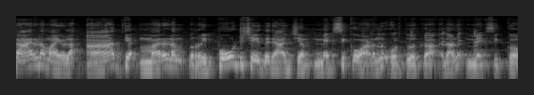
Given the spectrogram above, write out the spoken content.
കാരണമായുള്ള ആദ്യ മരണം റിപ്പോർട്ട് ചെയ്ത രാജ്യം മെക്സിക്കോ ആണെന്ന് ഓർത്തു വെക്കുക. അതാണ് മെക്സിക്കോ.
